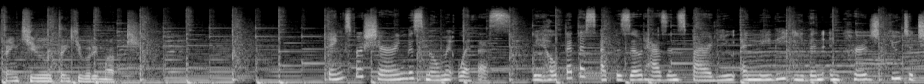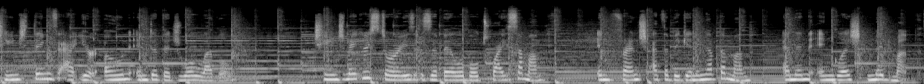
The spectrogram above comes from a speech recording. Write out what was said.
Thank you. Thank you very much. Thanks for sharing this moment with us. We hope that this episode has inspired you and maybe even encouraged you to change things at your own individual level. Changemaker Stories is available twice a month, in French at the beginning of the month and in English mid month.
